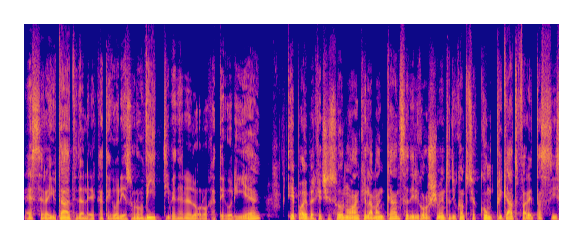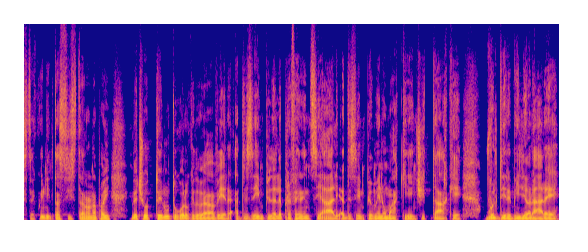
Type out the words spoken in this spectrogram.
essere aiutati dalle categorie, sono vittime delle loro categorie, e poi perché ci sono anche la mancanza di riconoscimento di quanto sia complicato fare il tassista, e quindi il tassista non ha poi invece ottenuto quello che doveva avere, ad esempio delle preferenziali, ad esempio meno macchine in città che vuol dire migliorare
